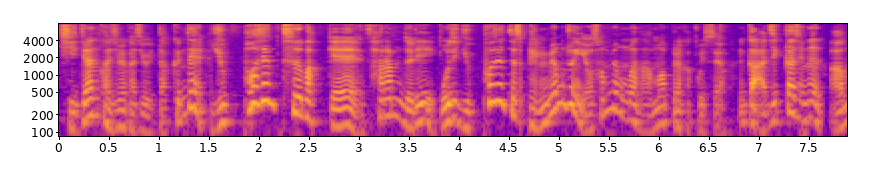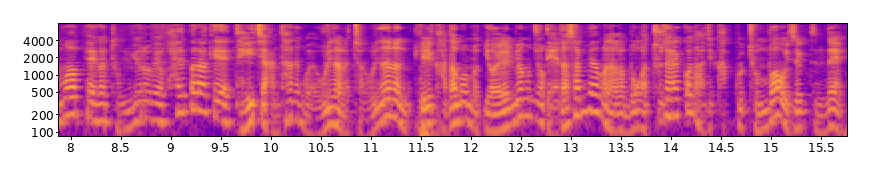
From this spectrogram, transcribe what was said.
지대한 관심을 가지고 있다. 근데 6%밖에 사람들이 오직 6%에서 100명 중에 6명만 암호화폐를 갖고 있어요. 그러니까 아직까지는 암호화폐가 동유럽에 활발하게 돼 있지 않다는 거예요 우리나라처럼. 우리나라는 길 가다 보면 10명 중 4, 5명은 아마 뭔가 투자를 했거나 아직 갖고 존버 하고 있을 텐데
